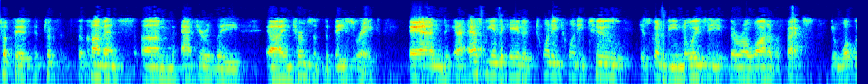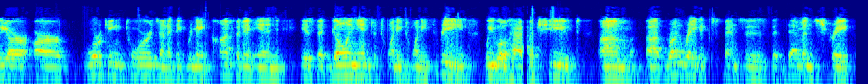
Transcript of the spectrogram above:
took the took the comments um, accurately. Uh, in terms of the base rate. And uh, as we indicated, 2022 is gonna be noisy. There are a lot of effects. What we are working towards, and I think remain confident in, is that going into 2023, we will have achieved um, uh, run rate expenses that demonstrate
